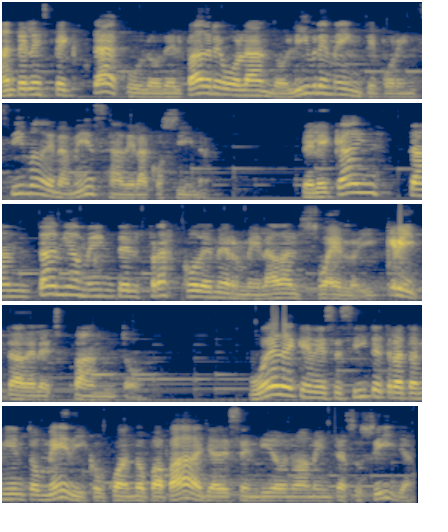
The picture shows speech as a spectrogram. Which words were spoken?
ante el espectáculo del padre volando libremente por encima de la mesa de la cocina? Se le cae instantáneamente el frasco de mermelada al suelo y grita del espanto. Puede que necesite tratamiento médico cuando papá haya descendido nuevamente a su silla.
